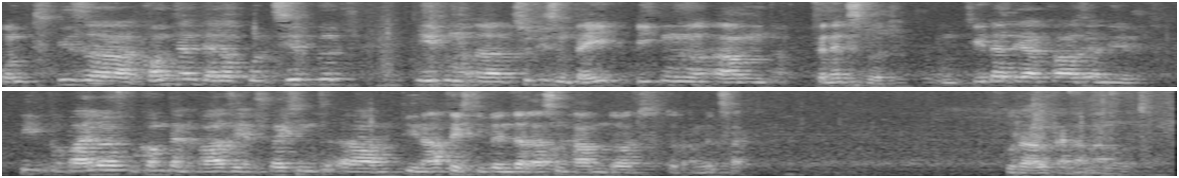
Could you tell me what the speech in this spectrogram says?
und dieser Content, der da produziert wird, eben äh, zu diesem Beacon ähm, vernetzt wird. Und jeder, der quasi an die Beacon vorbeiläuft, bekommt dann quasi entsprechend ähm, die Nachricht, die wir hinterlassen haben, dort, dort angezeigt. Oder irgendein anderer Nutzer.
